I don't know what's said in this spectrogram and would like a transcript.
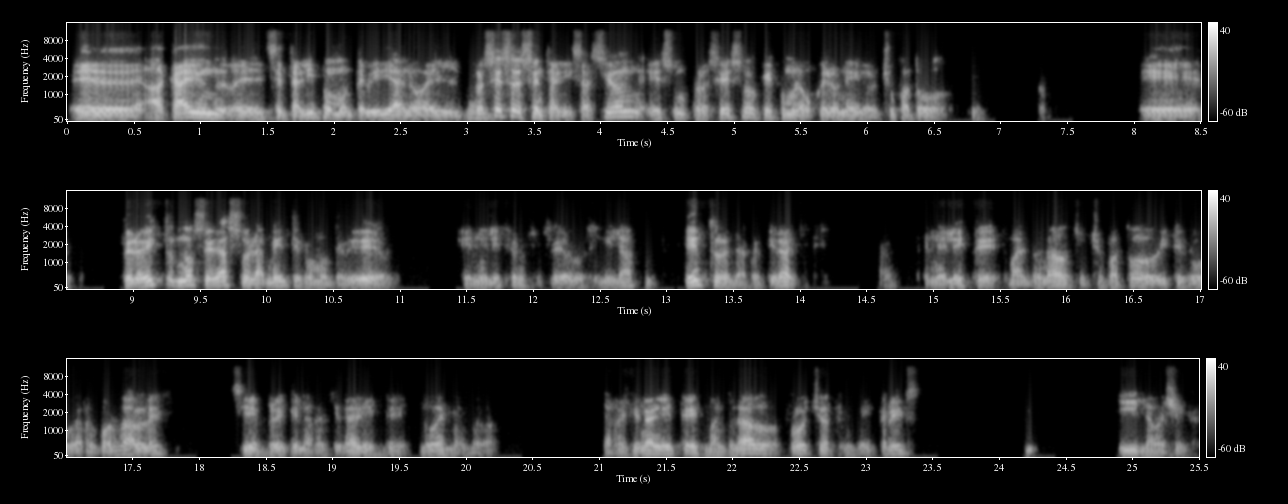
Eh, acá hay un el centralismo montevideano. El proceso de centralización es un proceso que es como un agujero negro, chupa todo. Eh, pero esto no se da solamente con Montevideo. En el este no sucede algo similar dentro de la regional. En el este, Maldonado se chupa todo, viste, tengo que recordarles siempre que la regional este no es Maldonado. La regional este es Maldonado, Rocha, 33 y La Valleja.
